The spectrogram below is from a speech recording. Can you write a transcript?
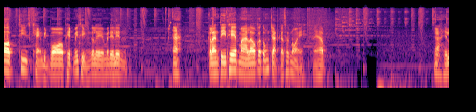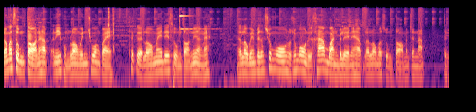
รอบที่แข่งบิดวอลเพชรไม่ถึงก็เลยไม่ได้เล่นอะการันตีเทพมาแล้วก็ต้องจัดกันสักหน่อยนะครับอะเดี๋ยวเรามาสุ่มต่อนะครับ อันนี้ผมลองเว้นช่วงไป ถ้าเกิดเราไม่ได้สุ่มต่อเนื่องนะแล้วเราเว้นไปสักชั่วโมงสองชั่วโมงหรือข้ามวันไปเลยนะครับ แล้วเรามาสุ่มต่อมันจะนับถึง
